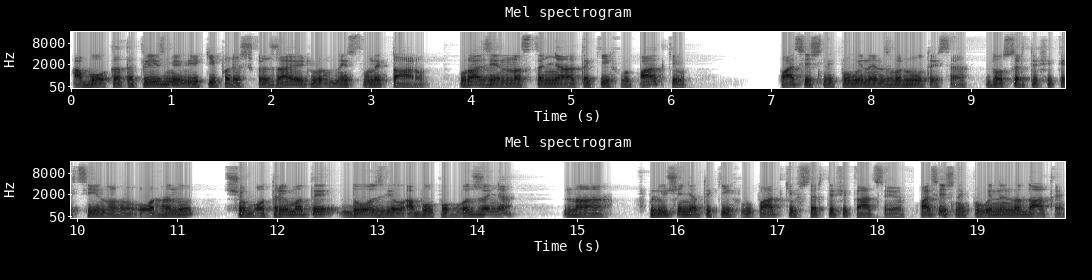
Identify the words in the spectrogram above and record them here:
або катаклізмів, які перешкоджають виробництву нектару. У разі настання таких випадків пасічник повинен звернутися до сертифікаційного органу, щоб отримати дозвіл або погодження на включення таких випадків в сертифікацію. Пасічник повинен надати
